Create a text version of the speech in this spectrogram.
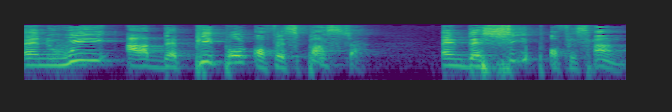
And we are the people of his pasture and the sheep of his hand.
